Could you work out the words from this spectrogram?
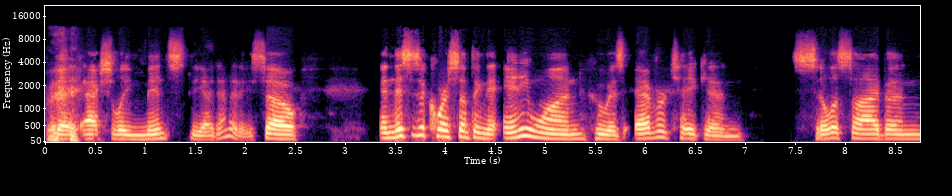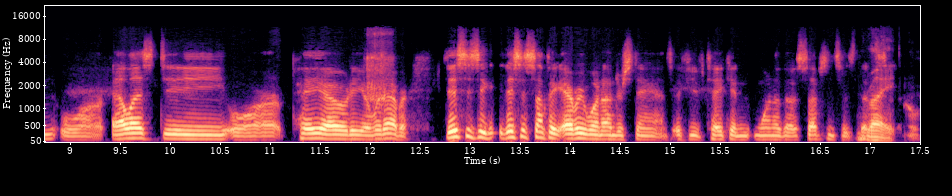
right. that actually mints the identity. So, and this is of course something that anyone who has ever taken psilocybin or LSD or peyote or whatever. This is a, this is something everyone understands if you've taken one of those substances that right. so,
